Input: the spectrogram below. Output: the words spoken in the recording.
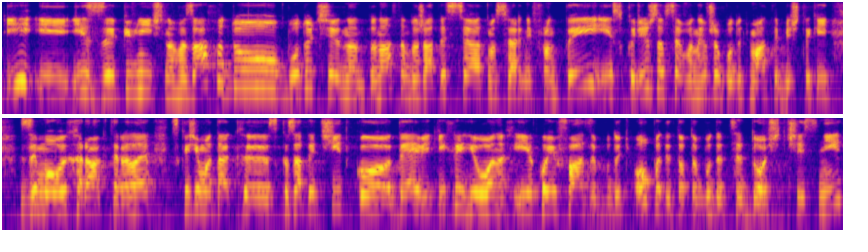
І, і із північного заходу будуть до нас наближатися атмосферні фронти, і скоріш за все вони вже будуть мати більш такий зимовий характер. Але, скажімо так, е, сказати чітко, де в яких регіонах і якої фази будуть опади, тобто буде це дощ чи сніг.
